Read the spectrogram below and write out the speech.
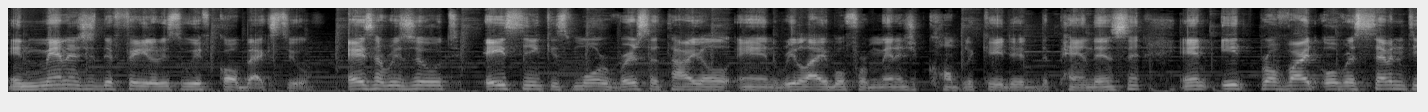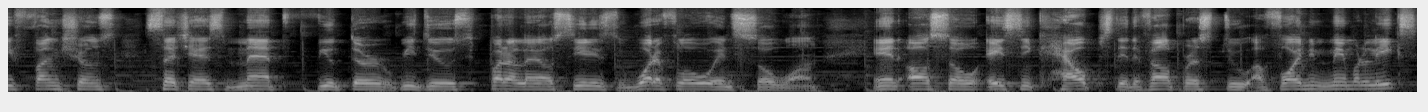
and manage the failures with callbacks too. As a result, async is more versatile and reliable for managing complicated dependencies, and it provides over 70 functions such as map, filter, reduce, parallel, series, waterflow, and so on. And also async helps the developers to avoid memory leaks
